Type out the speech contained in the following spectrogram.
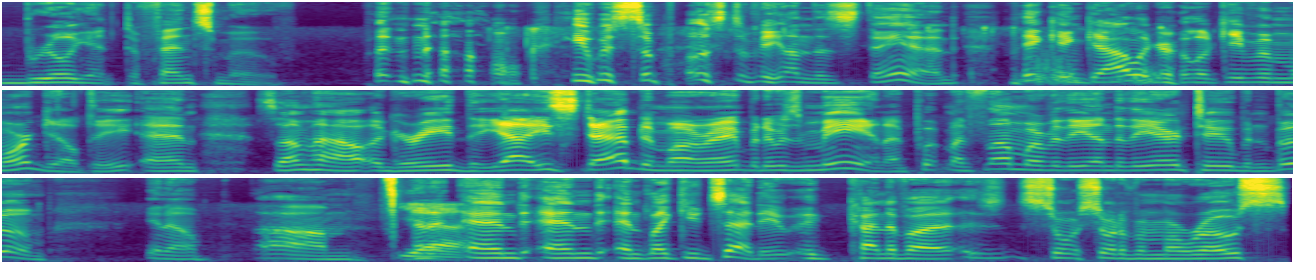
brilliant defense move. But no, he was supposed to be on the stand making Gallagher look even more guilty and somehow agreed that, yeah, he stabbed him all right, but it was me. And I put my thumb over the end of the air tube and boom, you know. Um, Yeah. And, and, and, and like you'd said, it, it kind of a sort, sort of a morose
